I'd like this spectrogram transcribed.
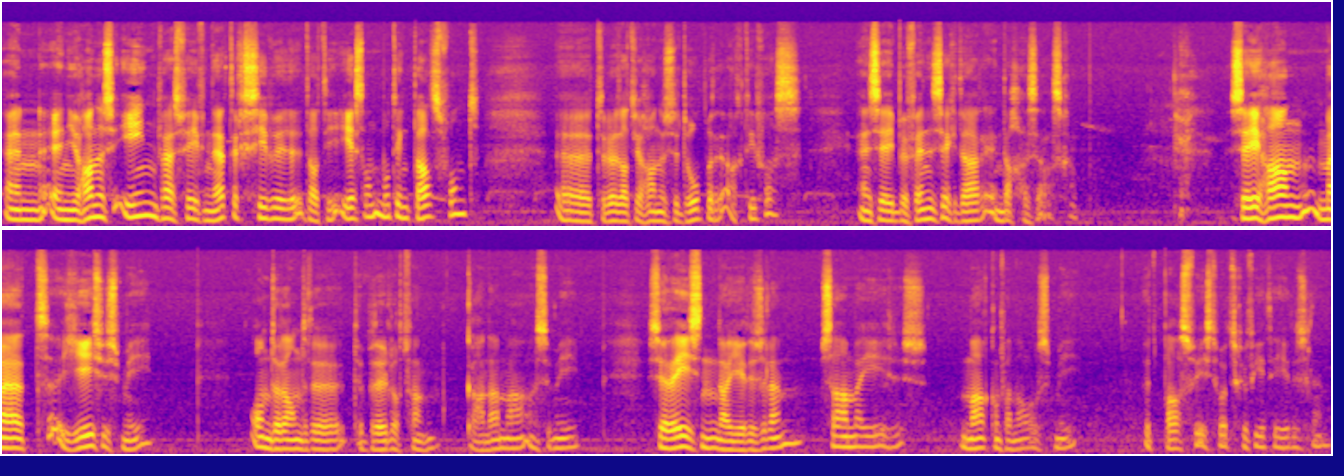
En in Johannes 1, vers 35 zien we dat die eerste ontmoeting plaatsvond, uh, terwijl dat Johannes de Doper actief was. En zij bevinden zich daar in dat gezelschap. Zij gaan met Jezus mee, onder andere de bruiloft van Cana maken ze mee. Ze reizen naar Jeruzalem samen met Jezus, maken van alles mee. Het paasfeest wordt gevierd in Jeruzalem.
